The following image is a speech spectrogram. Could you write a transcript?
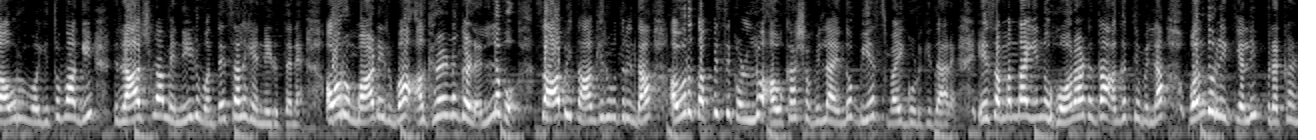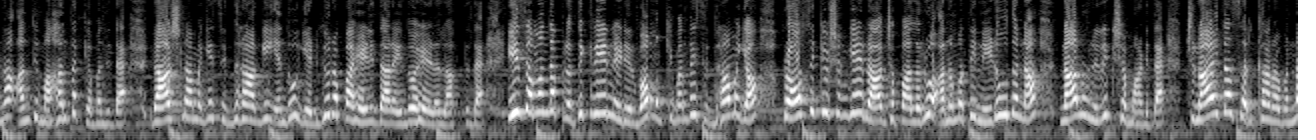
ಗೌರವಯುತವಾಗಿ ರಾಜೀನಾಮೆ ನೀಡುವಂತೆ ಸಲಹೆ ನೀಡುತ್ತೇನೆ. ಅವರು ಮಾಡಿರುವ ಹಗರಣಗಳೆಲ್ಲವೂ ಸಾಬೀತಾಗಿರುವುದರಿಂದ ಅವರು ತಪ್ಪಿಸಿಕೊಳ್ಳಲು ಅವಕಾಶವಿಲ್ಲ ಎಂದು ಬಿಎಸ್ವೈ ಗುಡುಗಿದ್ದಾರೆ. ಈ ಸಂಬಂಧ ಇನ್ನು ಹೋರಾಟದ ಅಗತ್ಯವಿಲ್ಲ. ಒಂದು ರೀತಿಯಲ್ಲಿ ಪ್ರಕರಣ ಅಂತಿಮ ಹಂತಕ್ಕೆ ಬಂದಿದೆ. ರಾಜೀನಾಮೆಗೆ ಸಿದ್ಧರಾಗಿ ಎಂದು ಯಡಿಯೂರಪ್ಪ ಹೇಳಿದ್ದಾರೆ ಎಂದು ಹೇಳಲಾಗ್ತಿದೆ. ಈ ಸಂಬಂಧ ಪ್ರತಿಕ್ರಿಯೆ ನೀಡಿರುವ ಮುಖ್ಯಮಂತ್ರಿ ಸಿದ್ದರಾಮಯ್ಯ, ಪ್ರಾಸಿಕ್ಯೂಷನ್ಗೆ ರಾಜ್ಯಪಾಲರು ಅನುಮತಿ ನೀಡುವುದನ್ನ ನಾನು ನಿರೀಕ್ಷೆ ಮಾಡಿದೆ. ಚುನಾಯಿತ ಸರ್ಕಾರವನ್ನ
